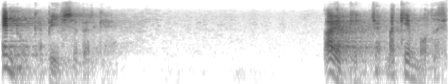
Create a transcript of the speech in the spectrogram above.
E non capisce perché. Ma perché? Cioè, ma che modo di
